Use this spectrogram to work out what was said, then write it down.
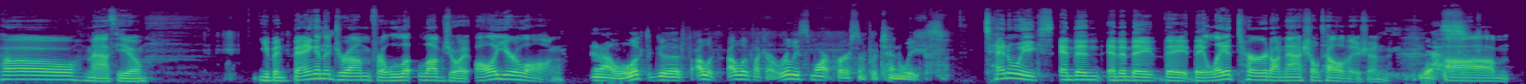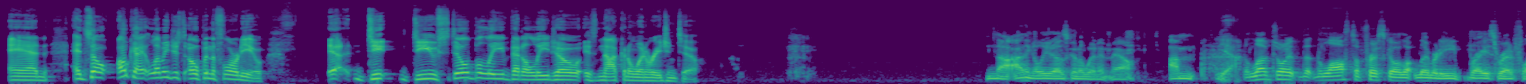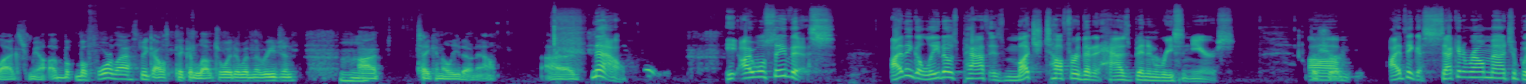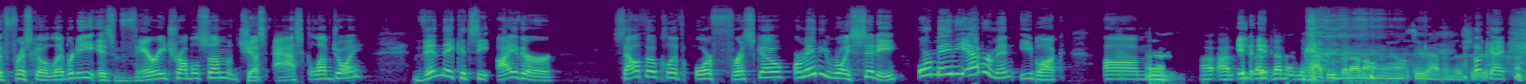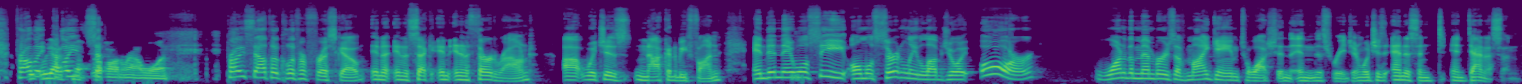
Oh, Matthew, you've been banging the drum for Lo- Lovejoy all year long. And I looked good. I looked I looked like a really smart person for 10 weeks. 10 weeks and then and then they they they lay a turd on national television Yes. um and and so okay let me just open the floor to you Uh, do do you still believe that Aledo is not going to win region 2 no, I think Aledo is going to win it now. I'm yeah the Lovejoy the, the loss to Frisco Liberty raised red flags for me. Uh, before last week I was picking Lovejoy to win the region. Mhm. I'm taking Aledo now. I now I will say this I think Aledo's path is much tougher than it has been in recent years For sure. um I think a second round matchup with Frisco Liberty is very troublesome. Just ask Lovejoy. Then they could see either South Oak Cliff or Frisco, or maybe Royse City, or maybe Everman, E Block. Um, I, I, it, that, it, that made me happy, but I don't, I don't see it happening this year. Okay, probably we probably on round one. Probably South Oak Cliff or Frisco in a, in a second in, in a third round, uh, which is not going to be fun. And then they will see almost certainly Lovejoy or one of the members of my game to watch in, in this region, which is Ennis and, and Denison.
